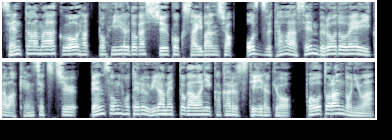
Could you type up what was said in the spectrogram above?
センターマークオーハットフィールド合衆国裁判所、オッズタワー1000ブロードウェイ以下は建設中、ベンソンホテルウィラメット側にかかるスティール橋、ポートランドには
